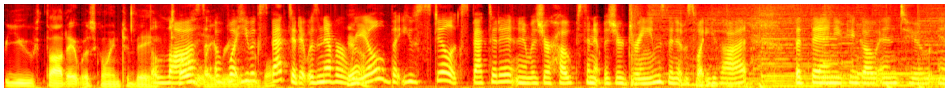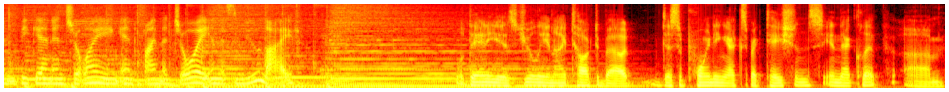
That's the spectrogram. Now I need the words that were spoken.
you thought it was going to be. The loss Totally of what you expected. It was never Yeah. real, but you still expected it, and it was your hopes, and it was your dreams, and it was what you thought. But then you can go into and begin enjoying and find the joy in this new life. Well, Danny, as Julie and I talked about disappointing expectations in that clip, um,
